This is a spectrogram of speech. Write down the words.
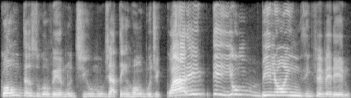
Contas do governo Dilma já tem rombo de 41 bilhões em fevereiro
